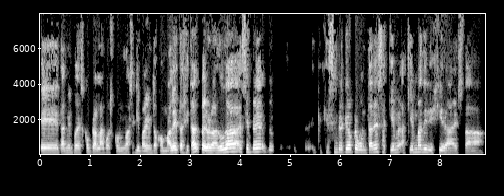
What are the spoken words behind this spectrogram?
eh, también puedes comprarla pues con más equipamiento, con maletas y tal, pero la duda siempre que, siempre quiero preguntar es a quién, a quién va dirigida esta,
